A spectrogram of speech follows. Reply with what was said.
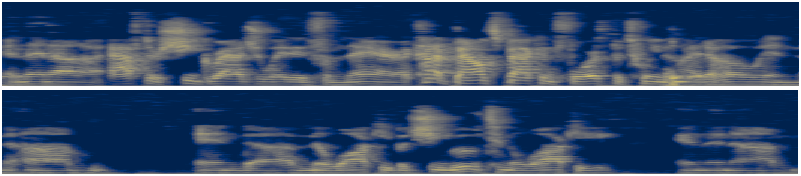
And then uh, after she graduated from there, I kind of bounced back and forth between Idaho and um, and uh, Milwaukee, but she moved to Milwaukee, and then um,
